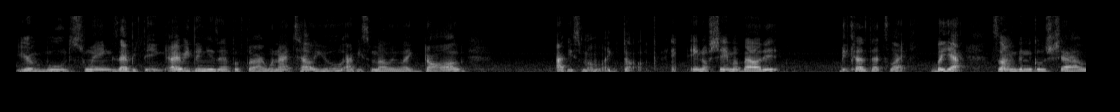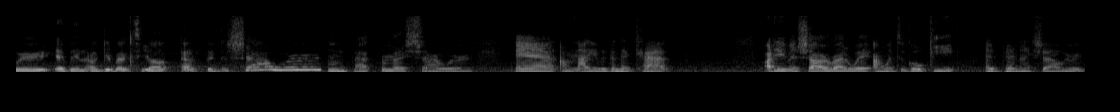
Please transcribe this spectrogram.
your mood swings, everything. Everything is amplified. When I tell you I be smelling like dog, I be smelling like dog. Ain't no shame about it because that's life. But yeah, so I'm gonna go shower and then I'll get back to y'all after the shower. I'm back from my shower and I'm not even gonna cap. I didn't even shower right away. I went to go eat and then I showered.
